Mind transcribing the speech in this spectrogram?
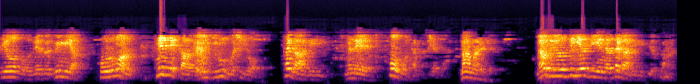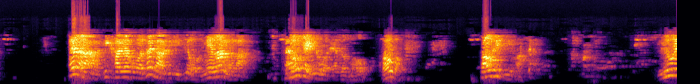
ပြောတော့လည်းပဲမိမိက ဟိုတော့ကနှစ်နှစ်ကာလယုံကြည်မှုမရှိတော့ထက်ကဒီနည်းနည်းပေါ့ပေါ့တာဖြစ်တာမှန်ပါတယ်ဗျာနောက်ဒီလိုသိရသိရင်လည်းသက်ကဒီပြုတ်သွားအဲ့ဒါဒီခန္ဓာကိုယ်ကသက်ကဒီပြုတ်နေလားငလားဘယ်ဟုတ်ချိန်လို့ရတယ်လို့မဟုတ်မဟုတ်ပါဘူးကောင်းပြီဒီမှာလူတွေ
